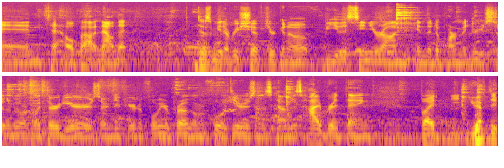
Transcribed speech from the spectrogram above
and to help out. Now that doesn't mean every shift you're going to be the senior on in the department. You're still going to be working with third years, or if you're in a four-year program or fourth years, and it's kind of this hybrid thing. But you have to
